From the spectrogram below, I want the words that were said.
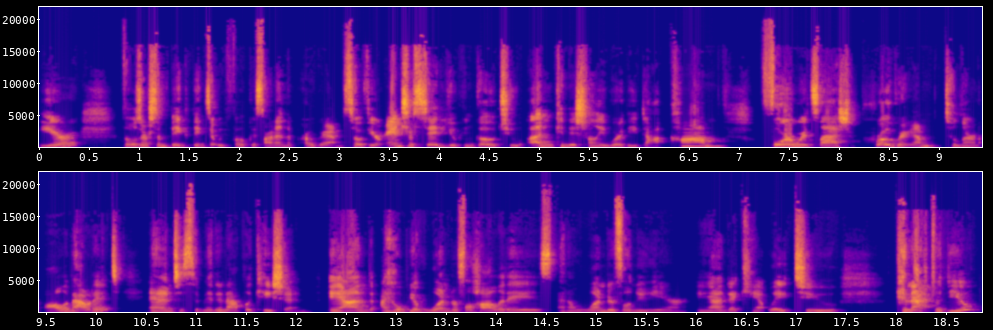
fear. Those are some big things that we focus on in the program. So if you're interested, you can go to unconditionallyworthy.com forward slash program to learn all about it and to submit an application. And I hope you have wonderful holidays and a wonderful new year. And I can't wait to connect with you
